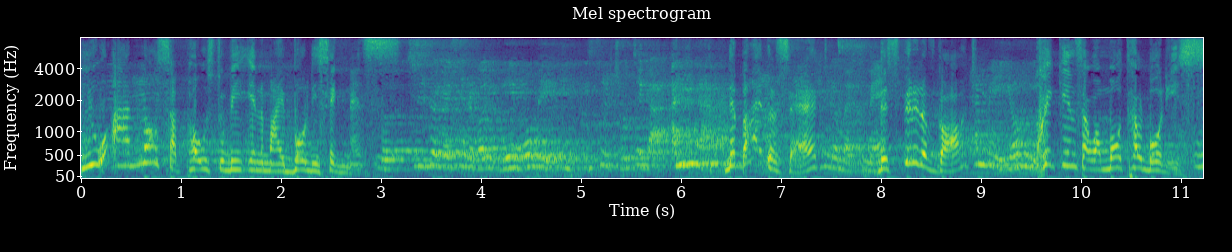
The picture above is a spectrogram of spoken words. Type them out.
You are not supposed to be in my body sickness. The Bible said the Spirit of God quickens our mortal bodies.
